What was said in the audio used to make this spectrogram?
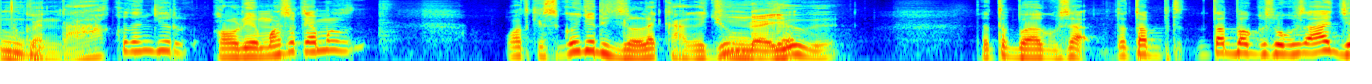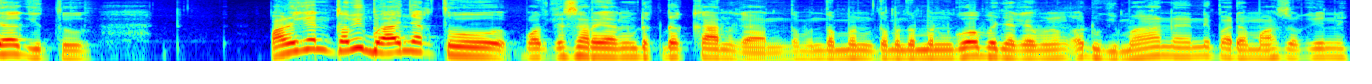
Bukan takut anjir. Kalau dia masuk emang podcast gue jadi jelek kagak juga. Enggak juga. tetap bagus tetap tetap bagus-bagus aja gitu paling kan tapi banyak tuh podcaster yang deg-degan kan teman-teman teman-teman gue banyak yang bilang aduh gimana ini pada masuk ini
